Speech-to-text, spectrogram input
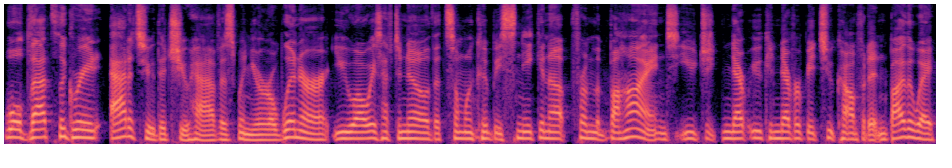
Well, that's the great attitude that you have is when you're a winner, you always have to know that someone could be sneaking up from the behind. You never you can never be too confident. And by the way,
